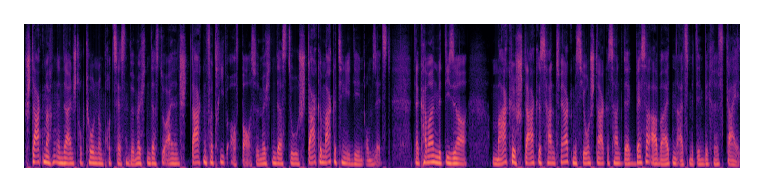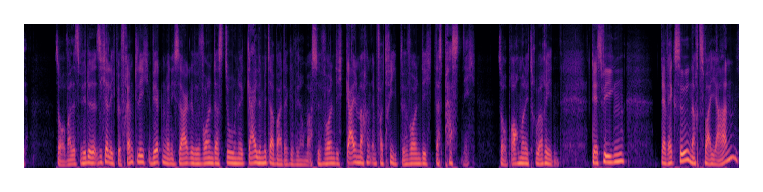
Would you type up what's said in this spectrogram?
stark machen in deinen Strukturen und Prozessen. Wir möchten, dass du einen starken Vertrieb aufbaust. Wir möchten, dass du starke Marketingideen umsetzt. Dann kann man mit dieser Marke starkes Handwerk, Mission starkes Handwerk besser arbeiten als mit dem Begriff geil. So, weil es würde sicherlich befremdlich wirken, wenn ich sage, wir wollen, dass du eine geile Mitarbeitergewinnung machst. Wir wollen dich geil machen im Vertrieb. Wir wollen dich, das passt nicht. So, brauchen wir nicht drüber reden. Deswegen der Wechsel nach zwei Jahren,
